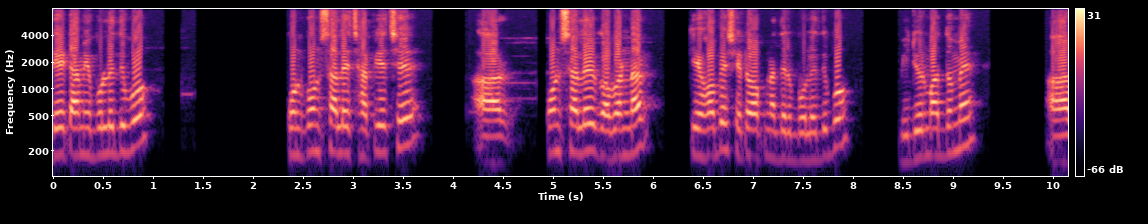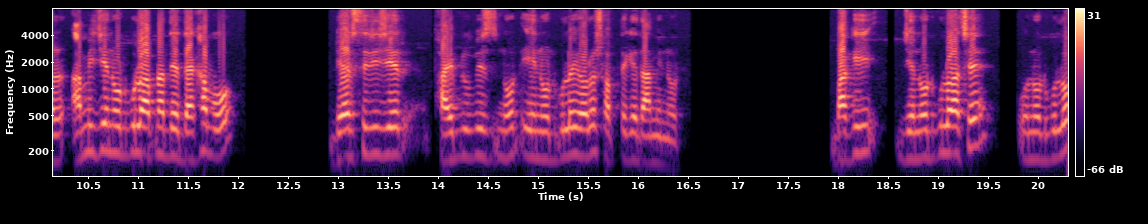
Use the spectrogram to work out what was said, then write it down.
ডেট আমি বলে দিব, কোন কোন সালে ছাপিয়েছে আর কোন সালের গভর্নর কে হবে সেটাও আপনাদের বলে দিব ভিডিওর মাধ্যমে। আর আমি যে নোটগুলো আপনাদের দেখাবো ডেয়ার সিরিজের ফাইভ রুপিস নোট, এই নোটগুলোই হলো সব থেকে দামি নোট। বাকি যে নোটগুলো আছে, ওই নোটগুলো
